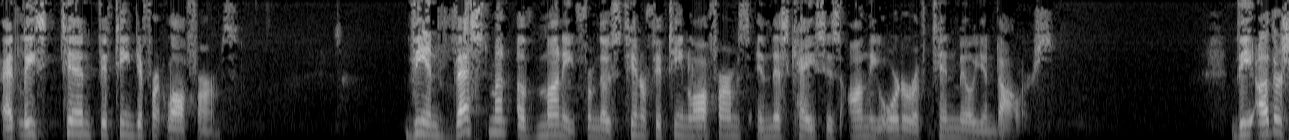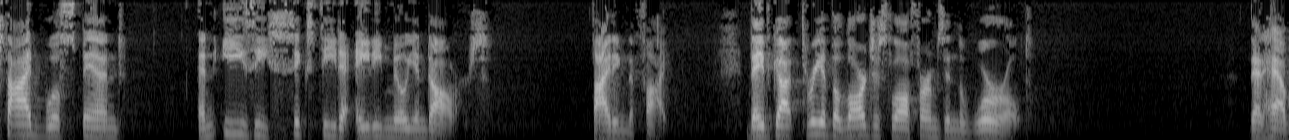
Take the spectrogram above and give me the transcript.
at least 10, 15 different law firms the investment of money from those 10 or 15 law firms in this case is on the order of $10 million. The other side will spend an easy 60 to 80 million dollars fighting the fight. They've got three of the largest law firms in the world that have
